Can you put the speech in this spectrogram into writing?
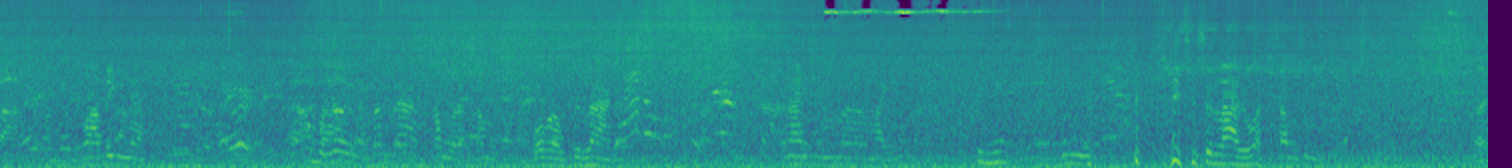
bán hòa bình là. Không một nơi là băng ra xong rồi lại xong rồi. Có ông Sơn La cả Hôm nay xem ờ, mày kinh nhá đi đi từ Sơn La đúng không ạ? xong sùng đấy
